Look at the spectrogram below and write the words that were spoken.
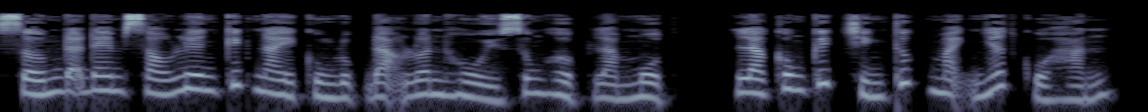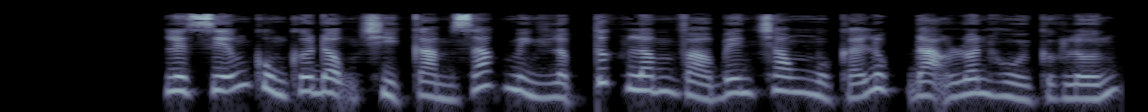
Sớm đã đem sáu liên kích này cùng lục đạo luân hồi dung hợp làm một, là công kích chính thức mạnh nhất của hắn. Liệt diễm cùng cơ động chỉ cảm giác mình lập tức lâm vào bên trong một cái lục đạo luân hồi cực lớn.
